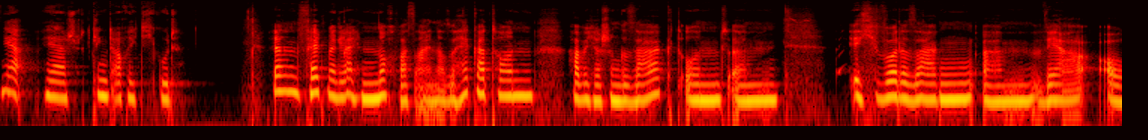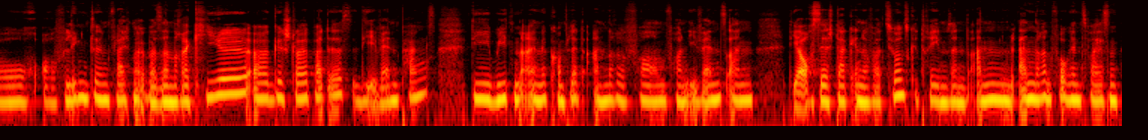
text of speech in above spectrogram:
Ja, ja, klingt auch richtig gut. Ja, dann fällt mir gleich noch was ein. Also Hackathon habe ich ja schon gesagt und ähm, ich würde sagen, ähm, wer auch auf LinkedIn vielleicht mal über Sandra Kiel äh, gestolpert ist, die Eventpunks, die bieten eine komplett andere Form von Events an, die auch sehr stark innovationsgetrieben sind, an, mit anderen Vorgehensweisen.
